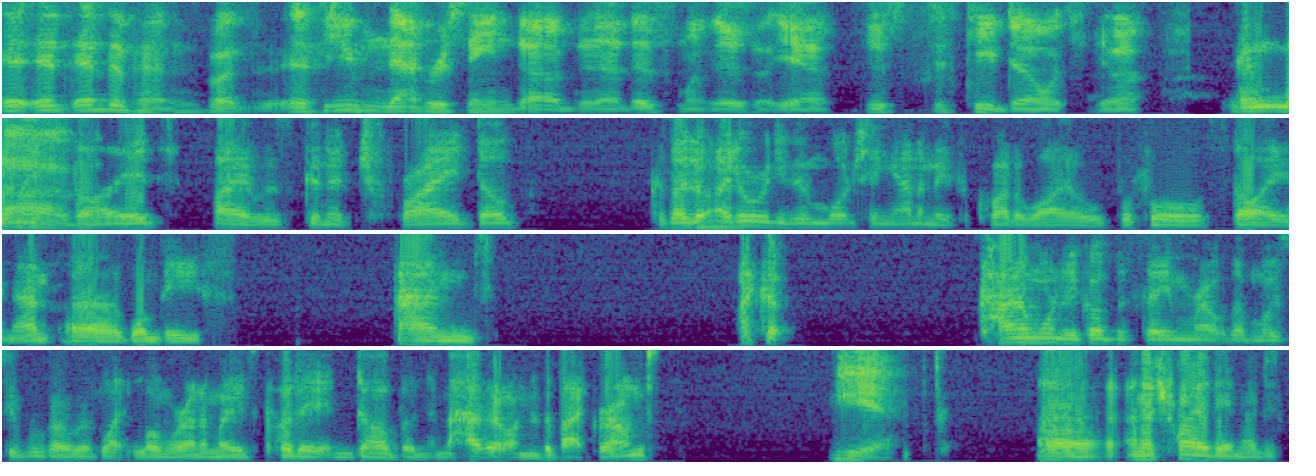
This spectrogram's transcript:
It, it it depends, but if you've never seen dub, then at this point, there's yeah, just just keep doing what you're doing. Then when I Um, started, I was gonna try dub because I'd. I'd already been watching anime for quite a while before starting uh, One Piece, and I could, kind of wanted to go the same route that most people go with, like longer animes, put it in dub and then have it on in the background. Yeah, Uh, and I tried it, and I just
